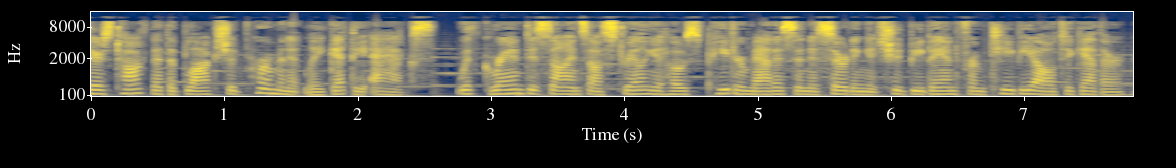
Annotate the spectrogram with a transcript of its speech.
There's talk that the block should permanently get the axe, with Grand Designs Australia host Peter Maddison asserting it should be banned from TV altogether.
